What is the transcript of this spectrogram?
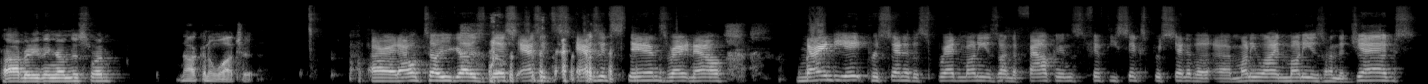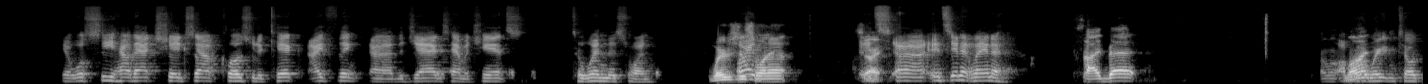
Bob, anything on this one? Not going to watch it. All right, I will tell you guys this as it as it stands right now. 98% of the spread money is on the Falcons. 56% of the uh, money line money is on the Jags. You know, we'll see how that shakes out closer to kick. I think uh, the Jags have a chance to win this one. Where's this one at? Sorry. It's, uh, it's in Atlanta. Side bet. I'm gonna wait until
